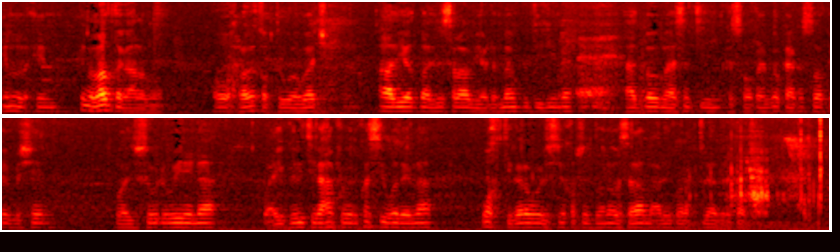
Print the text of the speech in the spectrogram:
in in lala dagaalamo oo wax laga qabto waa waajib. Aada iyo aad baan idin salaamaya dhammaan guddigiina aada baa umahadsantihiin ka soo qaybgalkaa ka soo qayb gasheen waa idin soo dhaweyneynaa wacyigelintiina halka waynu ka sii wadaynaa waktigana waynu sii qabsan doonaa wasalaamu calaykum waraxmatullahi wabarakaatu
